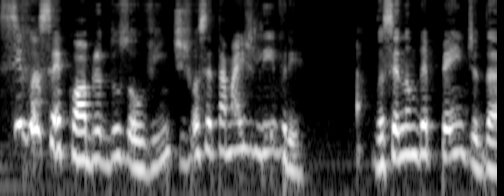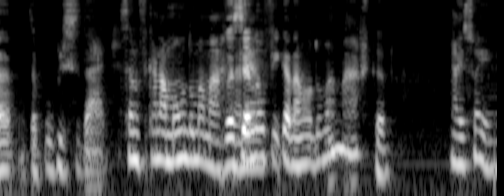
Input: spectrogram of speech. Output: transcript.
Se você cobra dos ouvintes, você está mais livre. Você não depende da, da publicidade. Você não fica na mão de uma marca, Você né? não fica na mão de uma marca. É isso aí,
